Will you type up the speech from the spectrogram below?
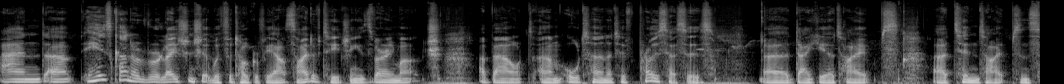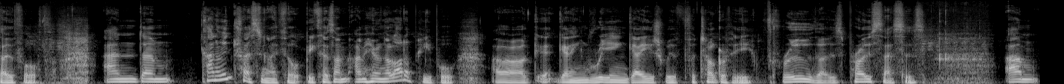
And uh, his kind of relationship with photography outside of teaching is very much about um, alternative processes, uh, daguerreotypes, uh, tintypes, and so forth. And um, kind of interesting, I thought, because I'm, I'm hearing a lot of people are getting re engaged with photography through those processes. Um,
